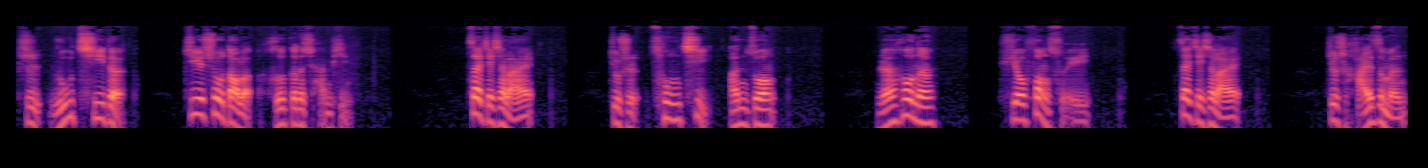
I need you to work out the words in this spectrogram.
是如期的接受到了合格的产品，再接下来就是充气安装，然后呢需要放水，再接下来就是孩子们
